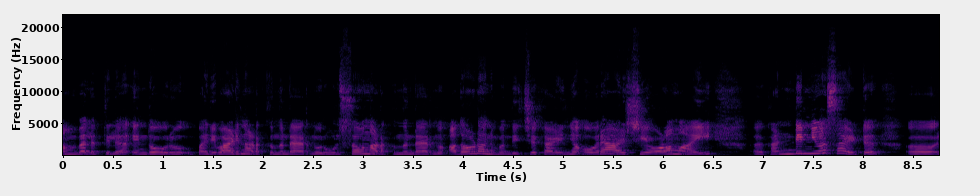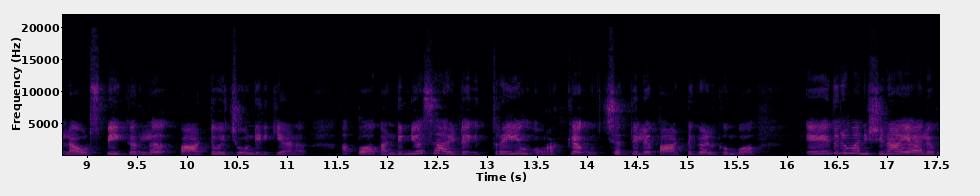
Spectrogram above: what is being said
അമ്പലത്തിൽ എന്തോ ഒരു പരിപാടി നടക്കുന്നുണ്ടായിരുന്നു ഒരു ഉത്സവം നടക്കുന്നുണ്ടായിരുന്നു. അതോടനുബന്ധിച്ച് കഴിഞ്ഞ ഒരാഴ്ചയോളമായി കണ്ടിന്യൂസ് ആയിട്ട് ലൗഡ് സ്പീക്കറിൽ പാട്ട് വെച്ചുകൊണ്ടിരിക്കുകയാണ്. അപ്പോൾ കണ്ടിന്യൂസ് ആയിട്ട് ഇത്രയും ഉറക്കെ ഉച്ചത്തിൽ പാട്ട് കേൾക്കുമ്പോൾ ഏതൊരു മനുഷ്യനായാലും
